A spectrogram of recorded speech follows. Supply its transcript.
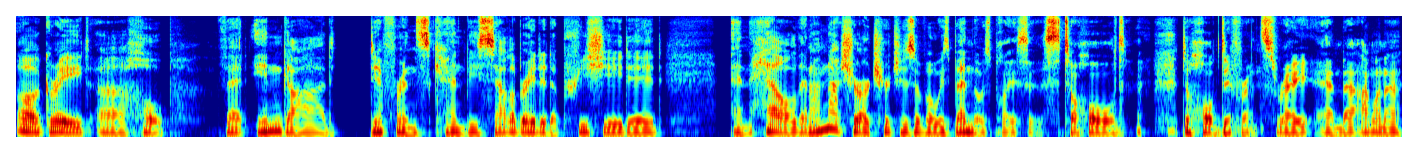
oh, great uh, hope that in God difference can be celebrated, appreciated, and held. And I'm not sure our churches have always been those places to hold to hold difference, right? And uh, I want to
